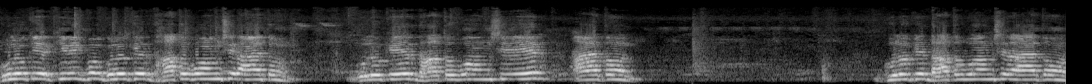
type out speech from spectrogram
গোলকের, কি লিখব? গোলকের ধাতব অংশের আয়তন। গোলকের ধাতব অংশের আয়তন। গোলকের ধাতব অংশের আয়তন।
